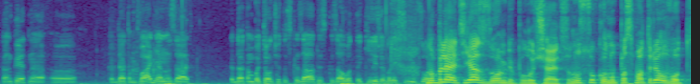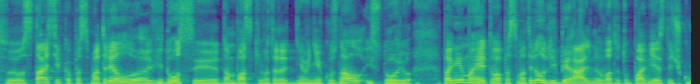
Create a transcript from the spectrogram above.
Конкретно, э, когда там два дня назад, когда там Батек что-то сказал, ты сказал, вот такие же в России зомби. Ну, блядь, я зомби, получается. Ну, сука, ну посмотрел вот э, Стасика, посмотрел э, видосы Донбасский вот этот дневник, узнал историю. Помимо этого, посмотрел либеральную вот эту повесточку.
